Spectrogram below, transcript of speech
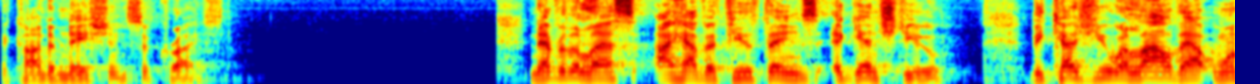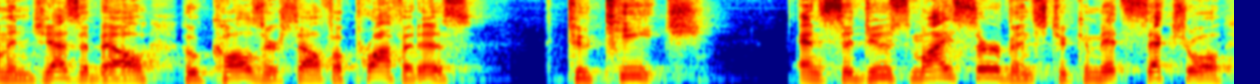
The condemnations of Christ. Nevertheless, I have a few things against you because you allow that woman Jezebel, who calls herself a prophetess, to teach and seduce my servants to commit sexual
